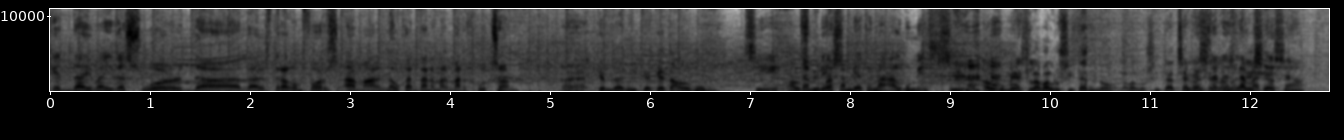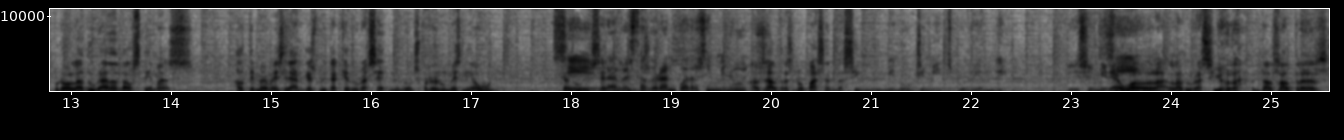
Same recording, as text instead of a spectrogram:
Aquest Die by the Sword de, dels Dragon Force amb el nou cantant, amb el Mark Hudson. Eh, que hem de dir que aquest àlbum, Sí, Els també temes- ha canviat una, alguna més. sí, algú més, la velocitat no, la velocitat La segueix sent velocitat la és la mateixa, mateixa. però la durada dels temes, el tema més llarg és veritat que dura 7 minuts, però només n'hi ha un que sí, duri 7 la minuts. resta duren 4 o 5 minuts. Els altres no passen de 5 minuts i mig, podríem dir. I si mireu Sí. el, la duració de, dels altres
